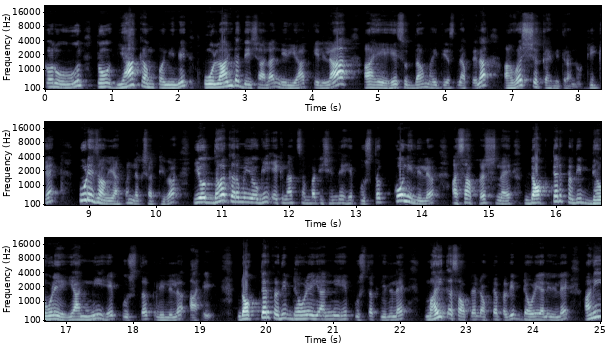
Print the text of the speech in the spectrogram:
करून तो या कंपनीने पोलांड देशाला निर्यात केलेला आहे. हे सुद्धा माहिती असणं आपल्याला आवश्यक आहे मित्रांनो. ठीक आहे? पुढे जाऊया आपण लक्षात ठेवा. योद्धा कर्मयोगी एकनाथ संभाजी शिंदे हे पुस्तक कोणी लिहिलं? असा प्रश्न आहे. डॉक्टर प्रदीप ढवळे यांनी हे पुस्तक लिहिलेलं आहे. डॉक्टर प्रदीप ढवळे यांनी हे पुस्तक लिहिलेलं आहे. माहीत असं आपल्याला डॉक्टर प्रदीप ढवळे यांनी लिहिलंय आणि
